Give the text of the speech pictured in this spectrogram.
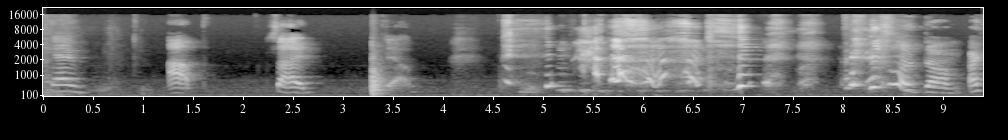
Okay, upside down. It's so dumb. I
